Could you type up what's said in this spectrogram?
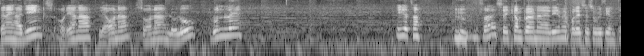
Tenéis a Jinx, Oriana, Leona, Sona, Lulu, Trundle. Y ya está. ¿Sabes? 6 campeones de 10 me parece suficiente.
